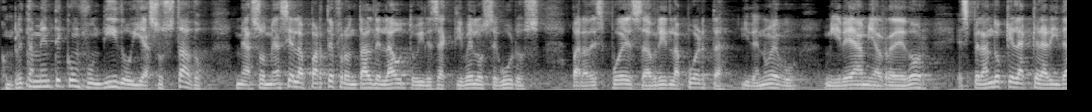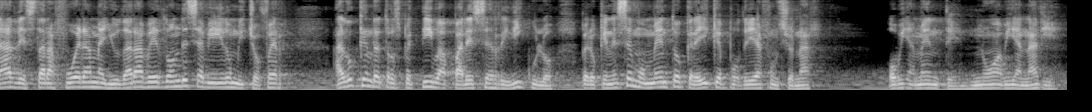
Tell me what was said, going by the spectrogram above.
Completamente confundido y asustado, me asomé hacia la parte frontal del auto y desactivé los seguros, para después abrir la puerta y de nuevo miré a mi alrededor, esperando que la claridad de estar afuera me ayudara a ver dónde se había ido mi chofer, algo que en retrospectiva parece ridículo, pero que en ese momento creí que podría funcionar. Obviamente no había nadie.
